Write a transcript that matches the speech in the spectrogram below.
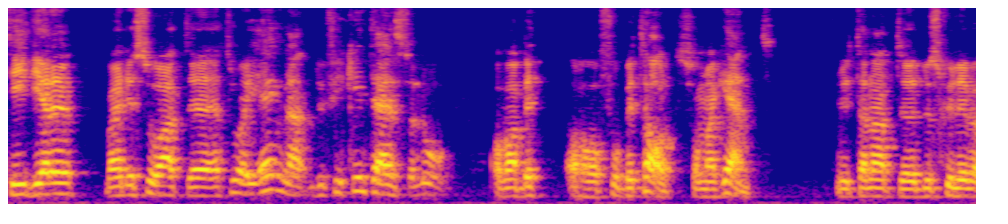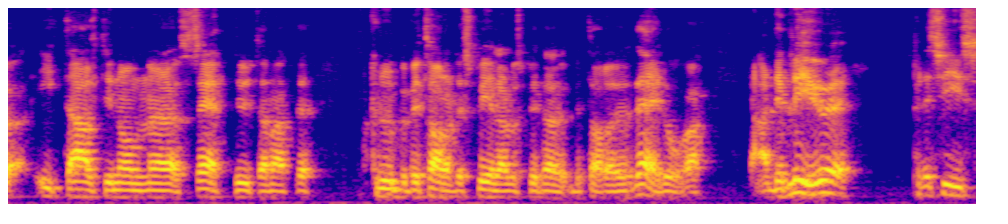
Tidigare var det så att, eh, jag tror i England, du fick inte ens lov att få betalt som agent. Utan att du skulle hitta alltid någon sätt utan att klubben betalade spelare och spelare betalade dig då. Va? Ja, det blir ju precis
